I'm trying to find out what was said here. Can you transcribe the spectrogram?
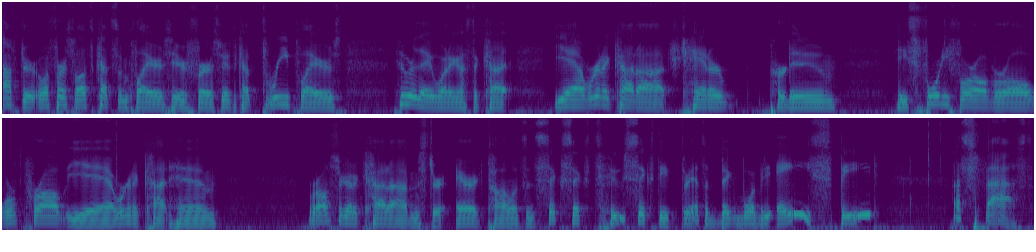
after. Well, first of all, let's cut some players here first. We have to cut three players. Who are they wanting us to cut? Yeah, we're gonna cut uh, Tanner Purdum. He's 44 overall. We're probably yeah, we're gonna cut him. We're also gonna cut uh, Mr. Eric Tomlinson, 6'6", 263. That's a big boy, but 80 speed. That's fast.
